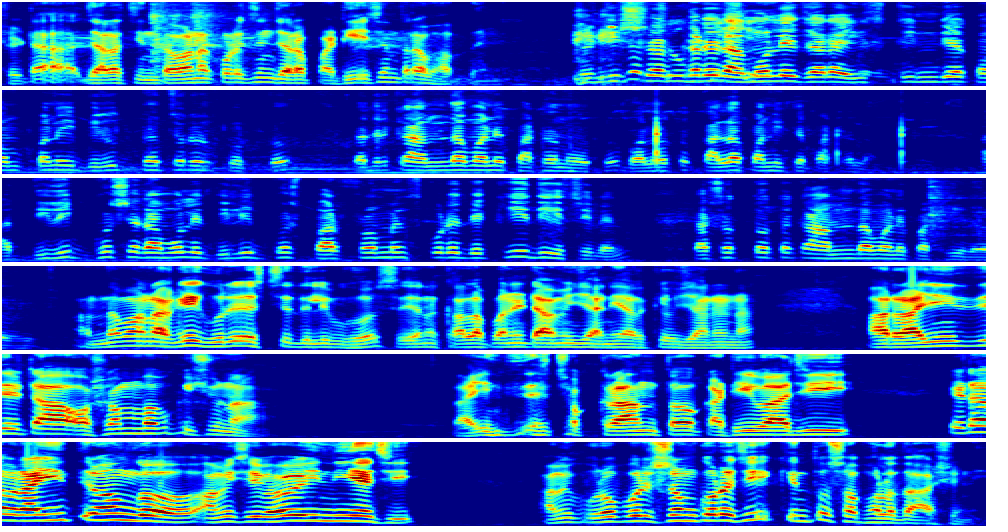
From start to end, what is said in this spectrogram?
সেটা যারা চিন্তাভাবনা করেছেন, যারা পাঠিয়েছেন, তারা ভাববেন। ব্রিটিশ সরকারের আমলে যারা ইস্ট ইন্ডিয়া কোম্পানির বিরুদ্ধাচরণ করত তাদেরকে আন্দামানে পাঠানো হতো বলা হতো কালা পানিতে পাঠালাম। আর দিলীপ ঘোষের আমলে দিলীপ ঘোষ পারফরমেন্স করে দেখিয়ে দিয়েছিলেন তা সত্ত্বেও তাকে আন্দামানে পাঠিয়ে দেওয়া হয়েছে। আন্দামান আগেই ঘুরে এসছে দিলীপ ঘোষ যেন কালাপানিটা আমি জানি আর কেউ জানে না। আর রাজনীতিতে এটা অসম্ভব কিছু না। রাজনীতিতে চক্রান্ত কাঠিবাজি এটা রাজনীতির অঙ্গ আমি সেভাবেই নিয়েছি। আমি পুরো পরিশ্রম করেছি কিন্তু সফলতা আসেনি।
